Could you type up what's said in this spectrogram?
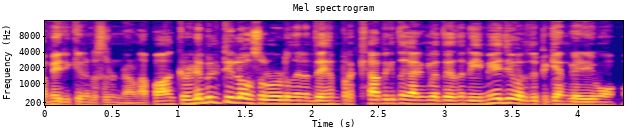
അമേരിക്കൻ പ്രസിഡന്റാണ് അപ്പോൾ ആ ക്രെഡിബിലിറ്റി ലോസ് ഉള്ളതുകൊണ്ട് തന്നെ അദ്ദേഹം പ്രഖ്യാപിക്കുന്ന കാര്യങ്ങൾ അദ്ദേഹത്തിന്റെ ഇമേജ് വർദ്ധിപ്പിക്കാൻ കഴിയുമോ?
